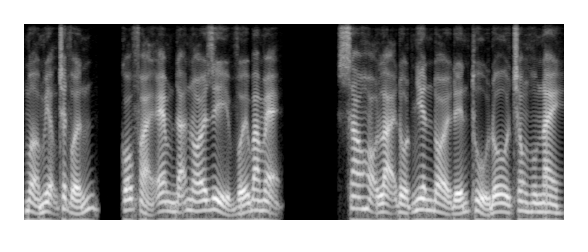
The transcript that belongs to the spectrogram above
mở miệng chất vấn, có phải em đã nói gì với ba mẹ? Sao họ lại đột nhiên đòi đến thủ đô trong hôm nay?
